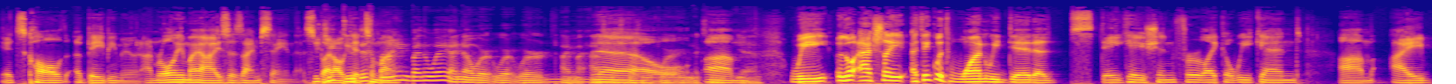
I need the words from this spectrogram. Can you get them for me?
it's called a baby moon. I'm rolling my eyes as I'm saying this, Did but you I'll do get this, to my. Brian, by the way? I know we're, we're, we're I'm asking this question before No, next um. Yeah. we no, actually, I think with one we did a staycation for like a weekend. Um, I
